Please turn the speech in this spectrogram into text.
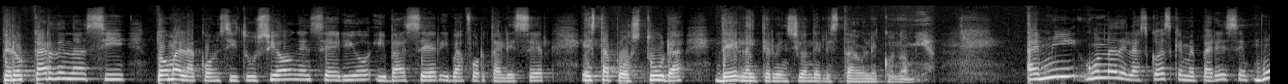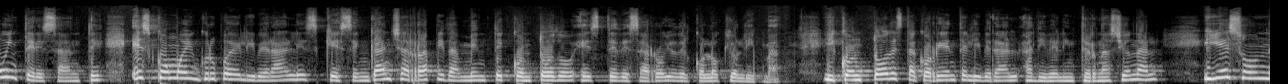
pero Cárdenas sí toma la constitución en serio y va a ser y va a fortalecer esta postura de la intervención del Estado en la economía. A mí una de las cosas que me parece muy interesante es cómo hay un grupo de liberales que se engancha rápidamente con todo este desarrollo del coloquio Lippmann y con toda esta corriente liberal a nivel internacional. Y es un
